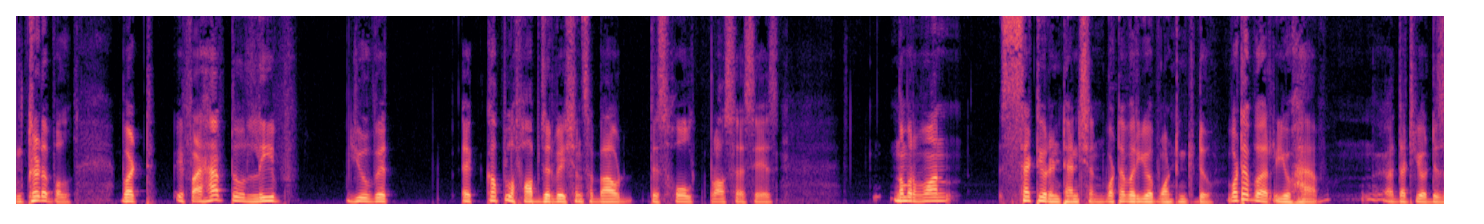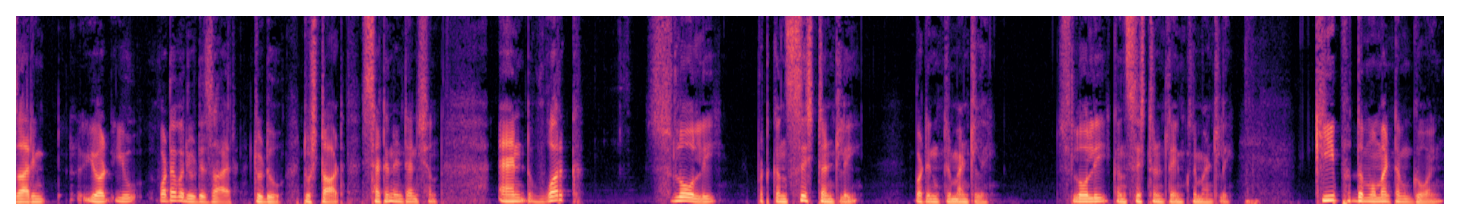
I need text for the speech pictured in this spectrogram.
incredible, but if I have to leave you with a couple of observations about this whole process is number one set your intention whatever you are wanting to do whatever you have uh, that you are desiring your you whatever you desire to do to start set an intention and work slowly but consistently but incrementally. Slowly consistently incrementally. Keep the momentum going.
